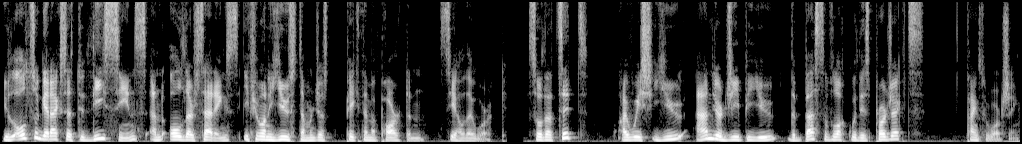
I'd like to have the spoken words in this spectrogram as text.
you'll also get access to these scenes and all their settings if you want to use them and just pick them apart and see how they work. So that's it. I wish you and your GPU the best of luck with these projects. Thanks for watching.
